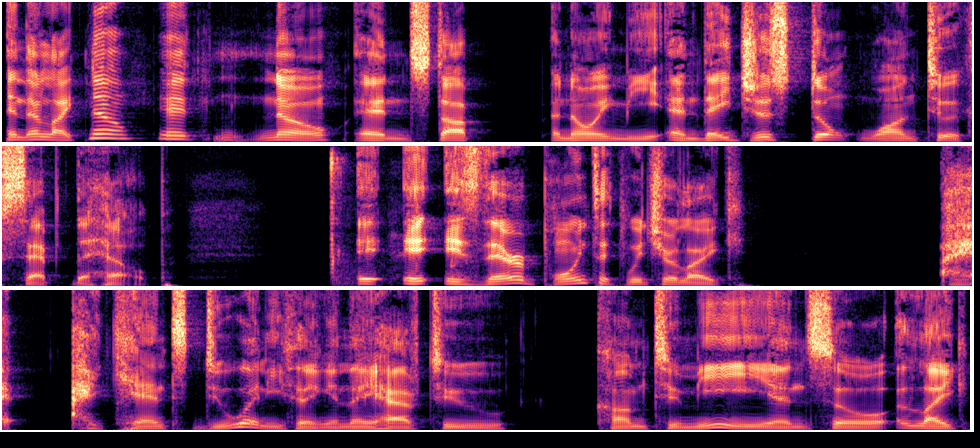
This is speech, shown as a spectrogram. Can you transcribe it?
and they're like no it, no and stop annoying me and they just don't want to accept the help is there a point at which you're like I I can't do anything and they have to come to me. And so, like,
